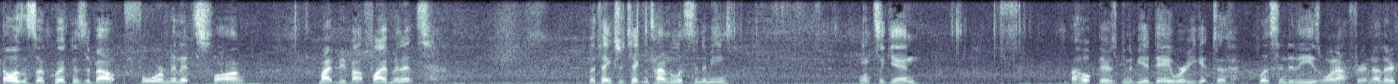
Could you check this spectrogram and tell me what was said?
that wasn't so quick, it was about four minutes long. Might be about five minutes. But thanks for taking the time to listen to me. Once again, I hope there's going to be a day where you get to listen to these one after another.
